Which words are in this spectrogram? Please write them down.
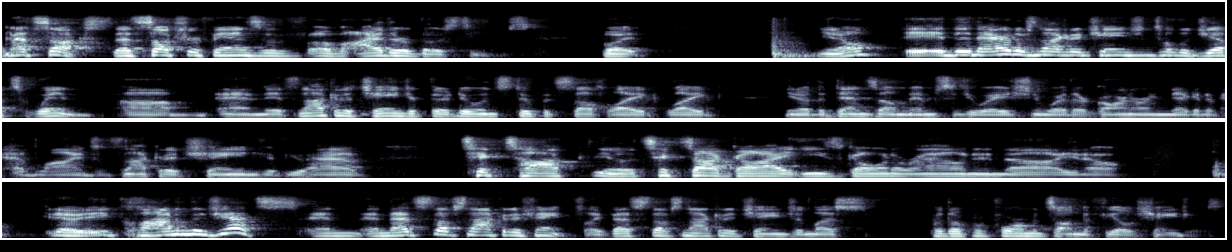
that sucks. That sucks for fans of, of either of those teams. But you know, it, the narrative's not going to change until the Jets win, um, and it's not going to change if they're doing stupid stuff like like you know the Denzel Mims situation where they're garnering negative headlines. It's not going to change if you have TikTok, you know, the TikTok guy, he's going around and uh, you know, you know, clowning the Jets, and and that stuff's not going to change. Like that stuff's not going to change unless the performance on the field changes.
